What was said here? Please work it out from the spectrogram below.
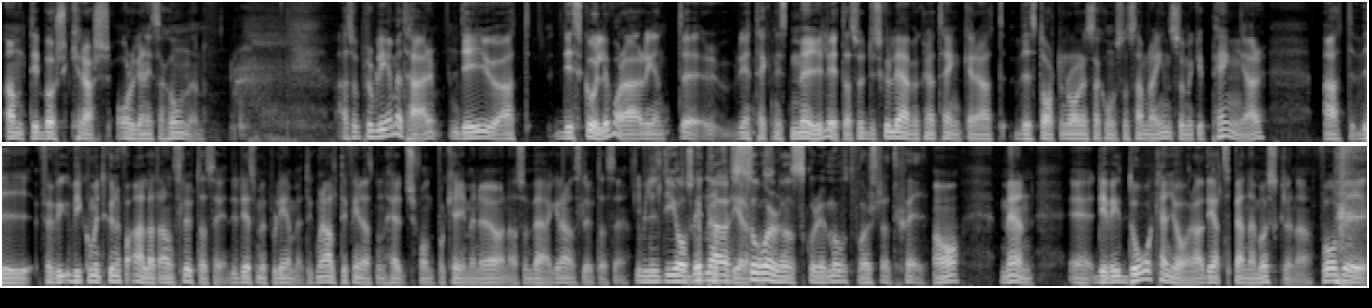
antibörskraschorganisationen. Alltså problemet här, det är ju att det skulle vara rent, eh, rent tekniskt möjligt. Alltså du skulle även kunna tänka dig att vi startar en organisation som samlar in så mycket pengar att vi, för vi, vi kommer inte kunna få alla att ansluta sig. Det är det som är problemet. Det kommer alltid finnas någon hedgefond på Caymanöarna som vägrar ansluta sig. Det blir lite jobbigt när. Soros går emot vår strategi. Ja, men Eh, det vi då kan göra, det är att spänna musklerna. Får vi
